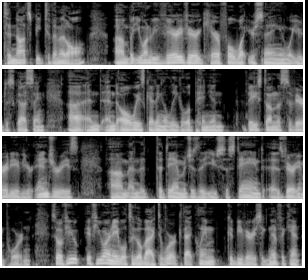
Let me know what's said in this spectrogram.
to not speak to them at all. Um, but you want to be very, very careful what you're saying and what you're discussing, uh, and and always getting a legal opinion based on the severity of your injuries um, and the, the damages that you sustained is very important. So if you if you aren't able to go back to work, that claim could be very significant,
